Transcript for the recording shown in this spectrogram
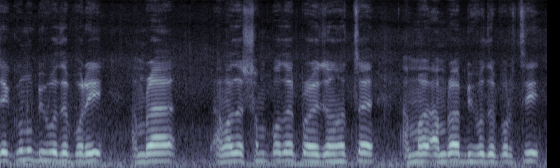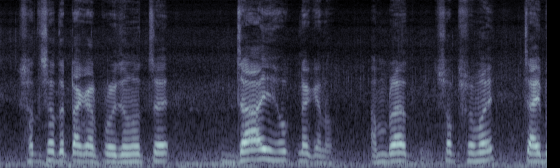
যে কোনো বিপদে পড়ি, আমরা আমাদের সম্পদের প্রয়োজন হচ্ছে আমরা বিপদে পড়ছি, সাথে সাথে টাকার প্রয়োজন হচ্ছে, যাই হোক না কেন। আমরা সব সময় চাইব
